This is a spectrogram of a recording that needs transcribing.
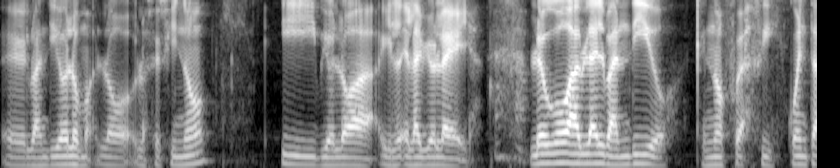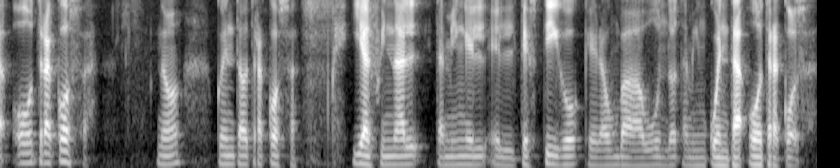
el bandido lo, lo, asesinó y, violó a, y la, viola a ella. Luego habla el bandido, que no fue así, cuenta otra cosa, ¿no? Cuenta otra cosa. Y al final también el, testigo, que era un vagabundo, también cuenta otra cosa.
